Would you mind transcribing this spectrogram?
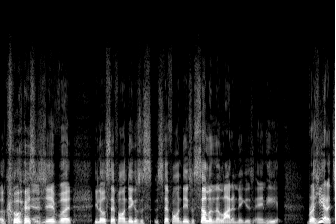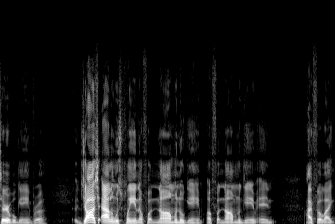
of course Yeah. and shit. But you know, Stefon Diggs was Stefon Diggs was selling a lot of niggas, and he, bro, he had a terrible game, bro. Josh Allen was playing a phenomenal game, a phenomenal game, and I feel like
